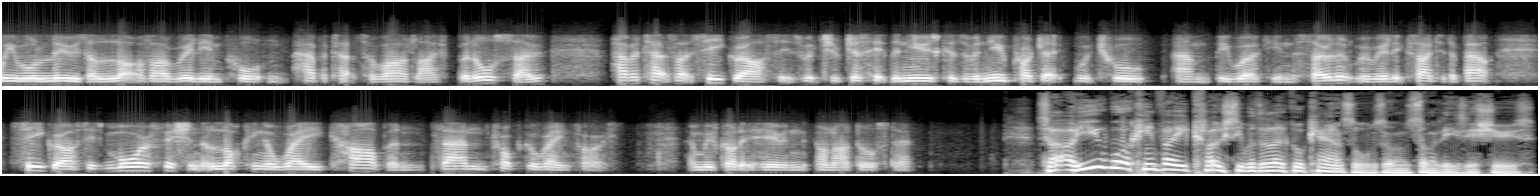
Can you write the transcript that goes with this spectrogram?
we will lose a lot of our really important habitats for wildlife, but also habitats like seagrasses, which have just hit the news because of a new project which will um, be working in the Solent. We're really excited about. Seagrass is more efficient at locking away carbon than tropical rainforest and we've got it here in, on our doorstep. So, are you working very closely with the local councils on some of these issues?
